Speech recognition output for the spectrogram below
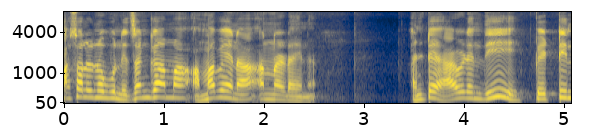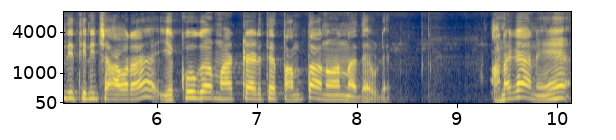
అసలు నువ్వు నిజంగా మా అమ్మవేనా? అన్నాడు ఆయన. అంటే ఆవిడంది పెట్టింది తిని చావరా? ఎక్కువగా మాట్లాడితే తంతాను అన్నది ఆవిడ. అనగానే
